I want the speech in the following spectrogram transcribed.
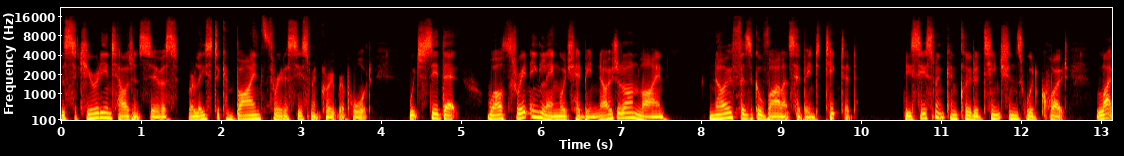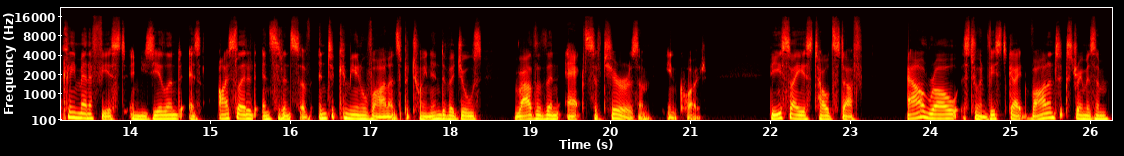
the Security Intelligence Service released a combined threat assessment group report which said that while threatening language had been noted online, no physical violence had been detected. The assessment concluded tensions would, quote, likely manifest in New Zealand as isolated incidents of intercommunal violence between individuals rather than acts of terrorism, end quote. The SIS told Stuff our role is to investigate violent extremism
